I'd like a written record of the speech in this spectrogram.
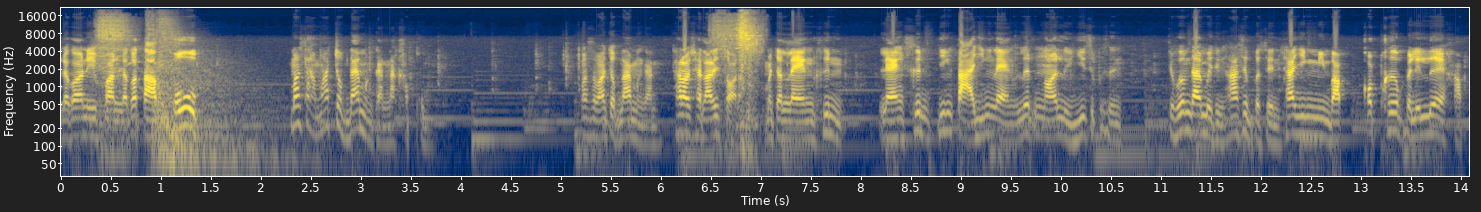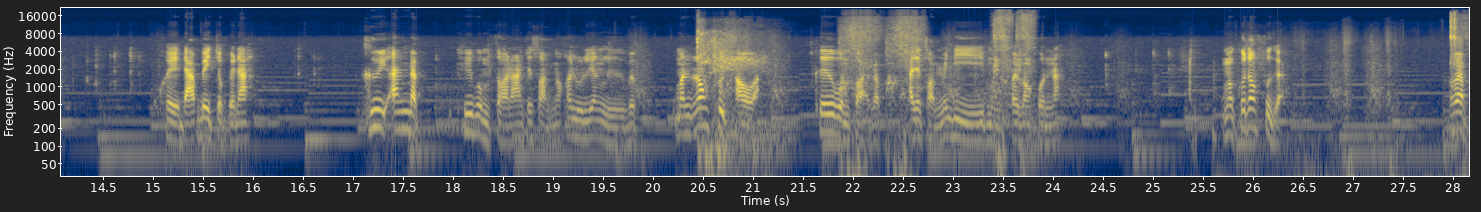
แล้วก็นี่ฟันแล้วก็ตามปุ๊บมันสามารถจบได้เหมือนกันนะครับผม มันสามารถจบได้เหมือนกัน ถ้าเราใช้ลาริสอร์ดมันจะแรงขึ้น แรงขึ้นยิ่งตายยิ่งแรงเลือดน้อยหรือ 20% จะเพิ่มดาเมจถึง 50%ถ้ายิ่งมีบัฟก็เพิ่มไปเรื่อยๆครับโอเคดับเบจจบไปนะ คืออันแบบคือผมสอนอาจจะสอนไม่ค่อยรู้เรื่องหรือแบบมันต้องฝึกเอาอะคือผมสอนแบบอาจจะสอนไม่ดีเหมือนไปบางคนนะมันก็ต้องฝึกอะเพราะแบบ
